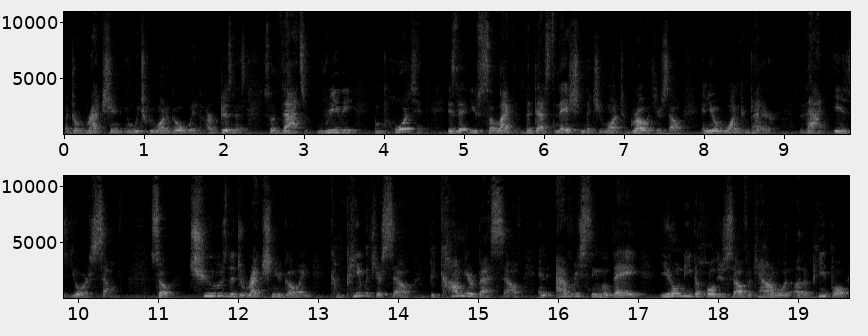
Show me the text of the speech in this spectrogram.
a direction in which we want to go with our business. So that's really important, is that you select the destination that you want to grow with yourself, and you have one competitor. That is yourself. So choose the direction you're going, compete with yourself, become your best self, and every single day, you don't need to hold yourself accountable with other people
